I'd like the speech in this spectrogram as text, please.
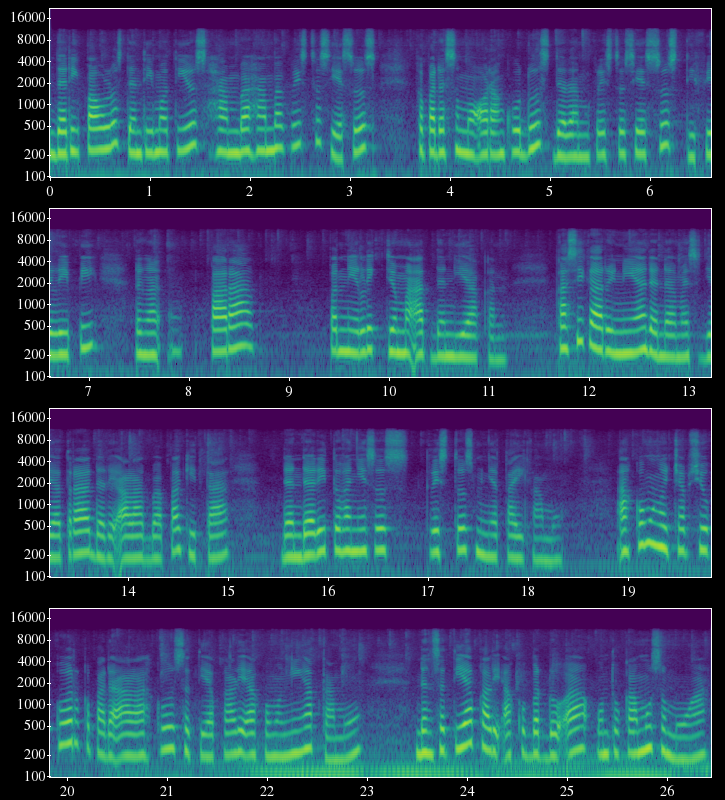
dari Paulus dan Timotius, hamba-hamba Kristus Yesus, kepada semua orang kudus dalam Kristus Yesus di Filipi dengan para penilik jemaat dan diakan. Kasih karunia dan damai sejahtera dari Allah Bapa kita dan dari Tuhan Yesus Kristus menyertai kamu. Aku mengucap syukur kepada Allahku setiap kali aku mengingat kamu, dan setiap kali aku berdoa untuk kamu semua,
